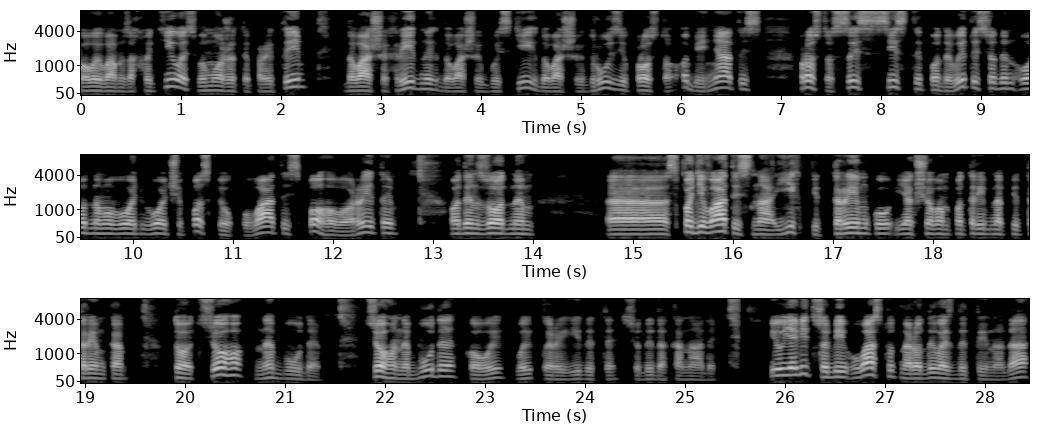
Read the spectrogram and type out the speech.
Коли вам захотілось, ви можете прийти до ваших рідних, до ваших близьких, до ваших друзів, просто обійнятись, просто сісти, подивитись один одному в очі, поспілкуватись, поговорити один з одним, е, сподіватись на їх підтримку, якщо вам потрібна підтримка, то цього не буде. Цього не буде, коли ви переїдете сюди до Канади. І уявіть собі, у вас тут народилась дитина, да?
